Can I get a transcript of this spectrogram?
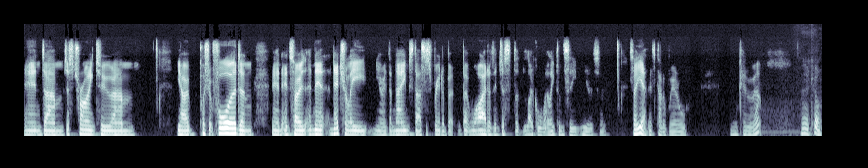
and um, just trying to um, you know push it forward and and and so and then naturally you know the name starts to spread a bit bit wider than just the local Wellington scene you know so so yeah that's kind of where it all, all came about. Yeah cool.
